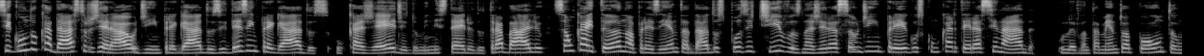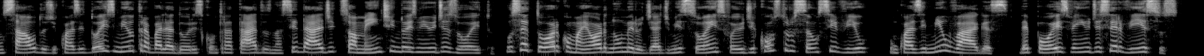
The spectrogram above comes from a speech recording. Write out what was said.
Segundo o Cadastro Geral de Empregados e Desempregados, o CAGED, do Ministério do Trabalho, São Caetano apresenta dados positivos na geração de empregos com carteira assinada. O levantamento aponta um saldo de quase 2 mil trabalhadores contratados na cidade somente em 2018. O setor com maior número de admissões foi o de construção civil, com quase mil vagas. Depois vem o de serviços,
